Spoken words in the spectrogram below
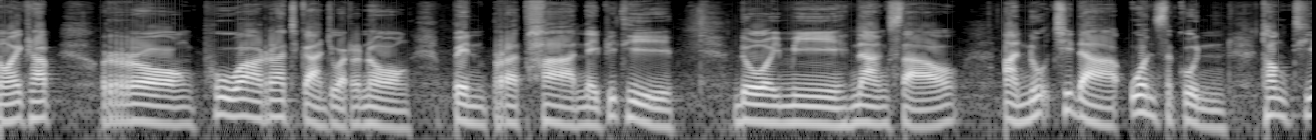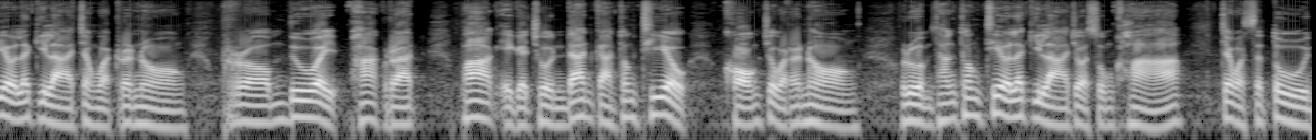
น้อยครับ รองผู้ว่าราชการจังหวัดระนอง เป็นประธานในพิธี โดยมีนางสาว อนุชิดาอ้วนสกุล ท่องเที่ยวและกีฬาจังหวัดระนอง พร้อมด้วยภาครัฐ ภาคเอกชนด้านการท่องเที่ยวของจังหวัดระนอง รวมทั้งท่องเที่ยวและกีฬาจังหวัดสงขลา จังหวัดสตูล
